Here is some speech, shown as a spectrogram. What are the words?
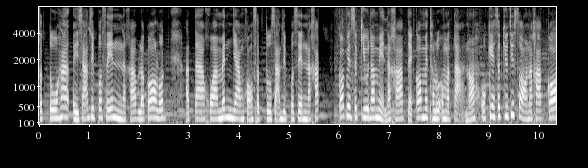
ศัตรู5เอ้ย30%นะครับแล้วก็ลดอัตราความแม่นยำของศัตรู 30%นะครับก็เป็นสกิลดาเมจนะครับแต่ก็ไม่ทะลุอมตะเนาะโอเคสกิลที่2นะครับก็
